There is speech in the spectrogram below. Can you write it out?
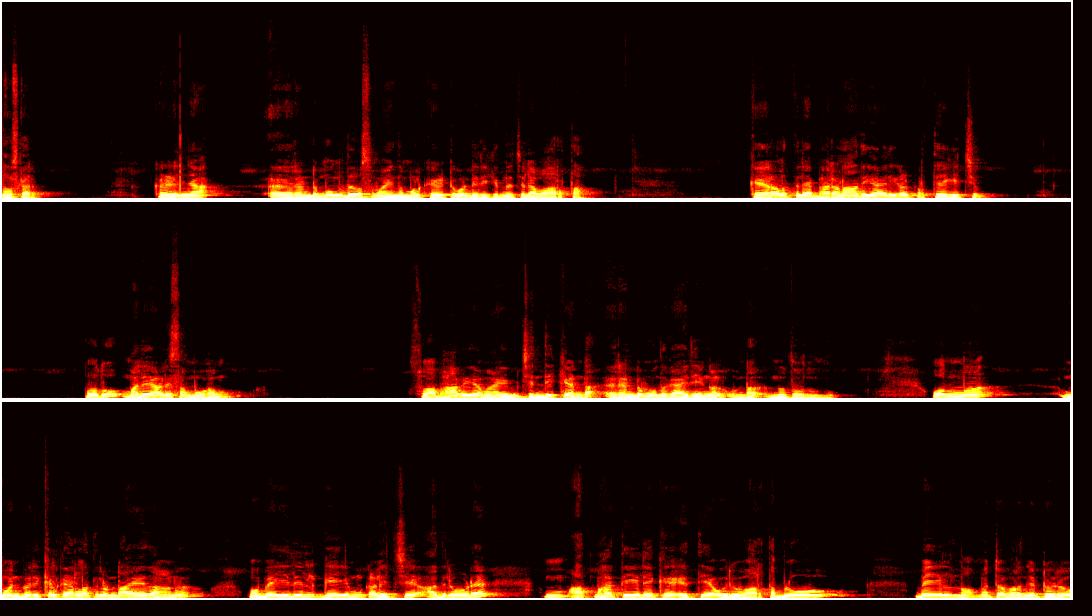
നമസ്കാരം. കഴിഞ്ഞ രണ്ട് മൂന്ന് ദിവസമായി നമ്മൾ കേട്ടുകൊണ്ടിരിക്കുന്ന ചില വാർത്ത. കേരളത്തിലെ ഭരണാധികാരികൾ പ്രത്യേകിച്ചും പൊതു മലയാളി സമൂഹം സ്വാഭാവികമായും ചിന്തിക്കേണ്ട രണ്ട് മൂന്ന് കാര്യങ്ങൾ ഉണ്ട് എന്ന് തോന്നുന്നു. ഒന്ന് മുൻപൊരിക്കൽ കേരളത്തിലുണ്ടായതാണ് മൊബൈലിൽ ഗെയിം കളിച്ച് അതിലൂടെ ആത്മഹത്യയിലേക്ക് എത്തിയ ഒരു വാർത്ത. ബ്ലൂ വെയിൽ എന്നോ മറ്റോ പറഞ്ഞിട്ടൊരു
